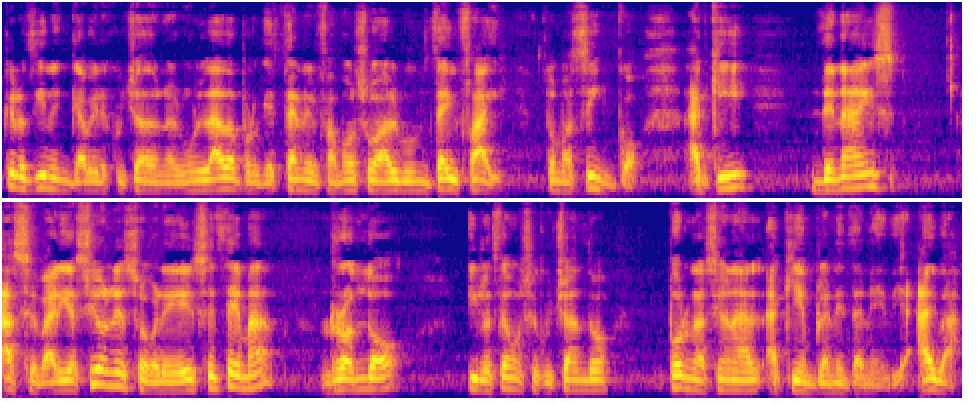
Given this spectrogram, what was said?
que lo tienen que haber escuchado en algún lado porque está en el famoso álbum Tay Five, toma 5. Aquí The Nice hace variaciones sobre ese tema, Rondó, y lo estamos escuchando por Nacional aquí en Planeta Nevia. Ahí va.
